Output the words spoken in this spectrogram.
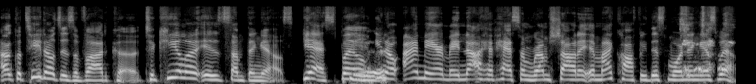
Uncle Tito's is a vodka. Tequila is something else. Yes, but yeah. you know, I may or may not have had some RumChata in my coffee this morning as well.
